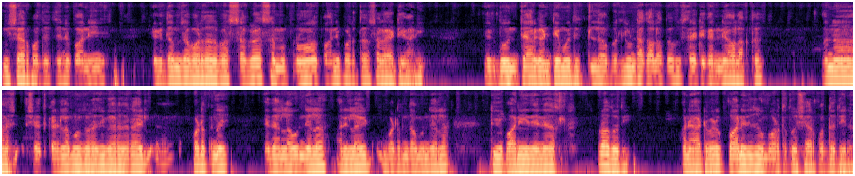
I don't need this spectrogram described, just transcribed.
तुषार पद्धतीने पाणी एकदम जबरदस्त बस सगळं सम प्रमाणात पाणी पडतं सगळ्या ठिकाणी. एक दोन चार घंटेमध्ये तिला बदलून टाकावं लागतं दुसऱ्या ठिकाणी न्यावं लागतं. पण शेतकऱ्याला मजुराची गरज राहील पडत नाही. एकदा लावून दिलं आणि लाइट बटन दाबून दिलं की पाणी देण्यास राहत होती. आणि आठवड्यात पाणी तिथून पडतं तो शार पद्धतीनं.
